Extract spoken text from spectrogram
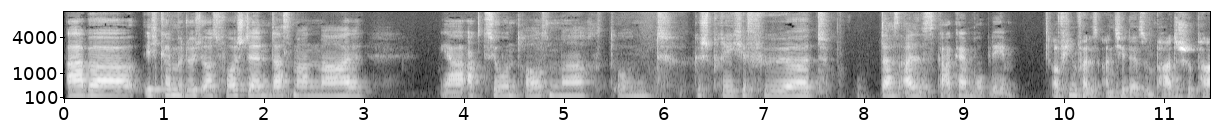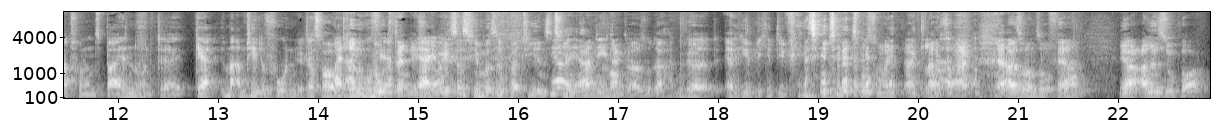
Aber ich kann mir durchaus vorstellen, dass man mal ja, Aktionen draußen macht und Gespräche führt. Das alles gar kein Problem. Auf jeden Fall ist Antje der sympathische Part von uns beiden und äh, immer am Telefon. Das war auch ein dringend Anruf wert. notwendig, Ja, ja. übrigens, dass hier mal Sympathie ins Ja, Team ja, nee, danke. also da hatten wir erhebliche Defizite, das muss man ja klar sagen. Also insofern, ja, alles super.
